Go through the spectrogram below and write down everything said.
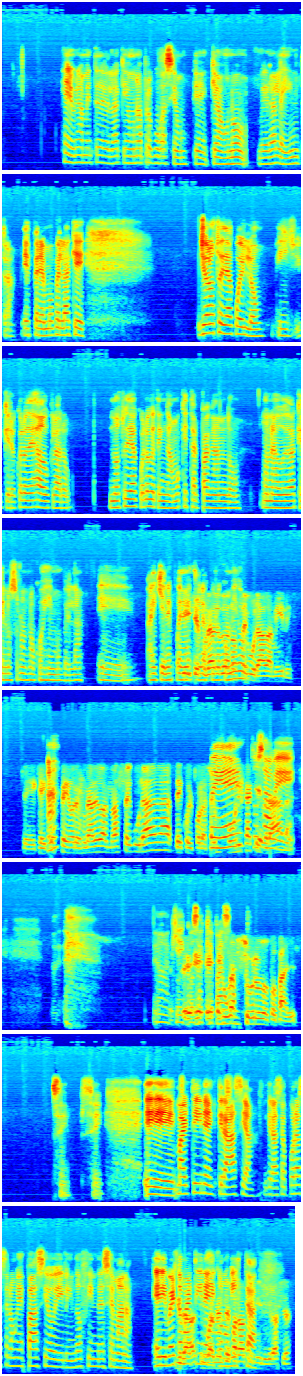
genuinamente de verdad que es una preocupación que, a uno le entra. Esperemos, ¿verdad? Que yo no estoy de acuerdo, y, creo que lo he dejado claro, no estoy de acuerdo que tengamos que estar pagando una deuda que nosotros no cogimos, ¿verdad? Eh, hay quienes pueden... que es una deuda no asegurada, Mili. Que, que, ¿Ah? es peor, es una deuda no asegurada de corporación pues, pública tú quebrada. Sabes, aquí hay cosas que pasan. Es un absurdo total. Sí, sí. Eh, Martínez, gracias. Gracias por hacer un espacio y lindo fin de semana. Heriberto Martínez, economista. gracias.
